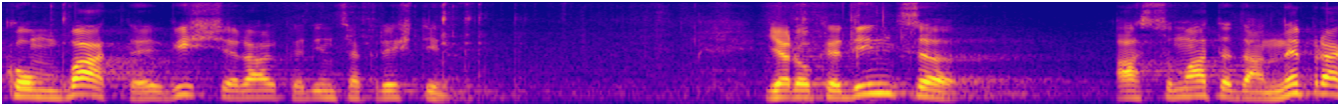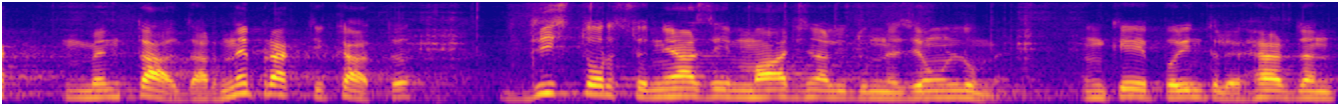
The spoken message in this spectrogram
combate visceral credința creștină. Iar o credință asumată, dar mental, dar nepracticată, distorsionează imaginea lui Dumnezeu în lume. Încheie Părintele Herden,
